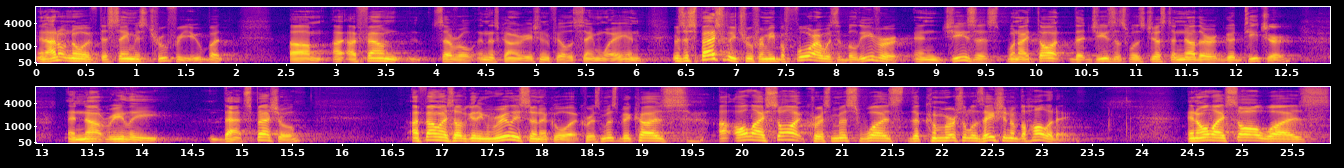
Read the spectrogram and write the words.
And I don't know if the same is true for you, but um, I, I, found several in this congregation who feel the same way. And it was especially true for me before I was a believer in Jesus, when I thought that Jesus was just another good teacher and not really that special. I found myself getting really cynical at Christmas because uh, all I saw at Christmas was the commercialization of the holiday. And all I saw was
